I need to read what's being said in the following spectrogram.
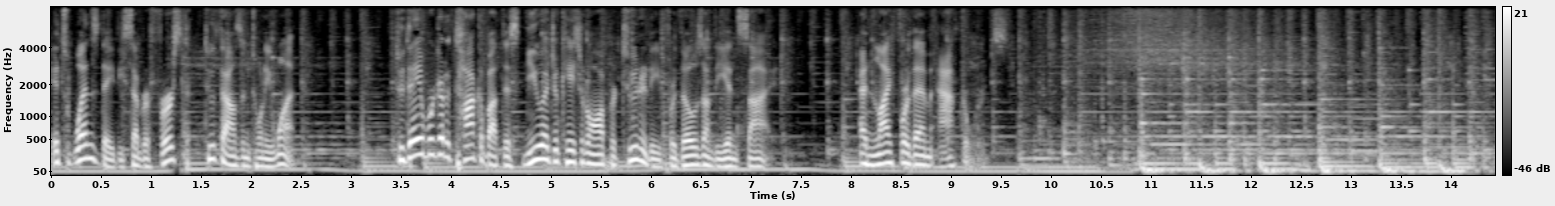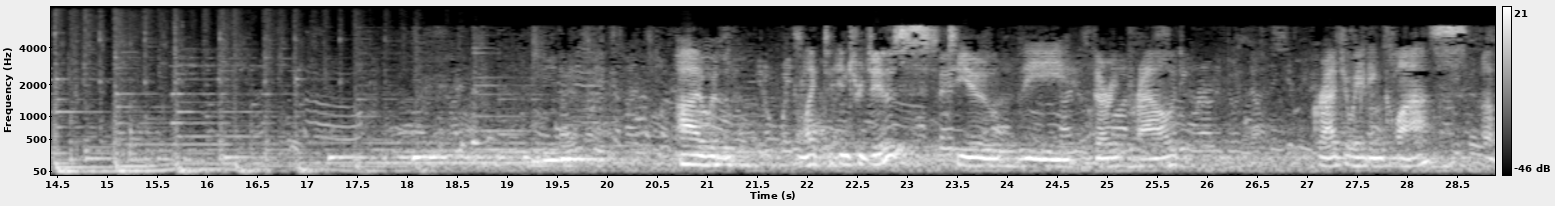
It's Wednesday, December 1st, 2021. Today, we're going to talk about this new educational opportunity for those on the inside and life for them afterwards. I would like to introduce to you the very proud graduating class of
